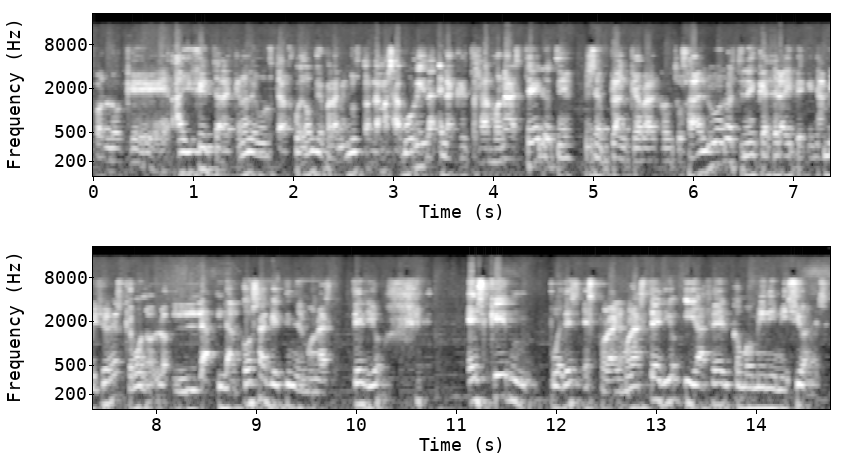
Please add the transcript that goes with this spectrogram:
por lo que hay gente a la que no le gusta el juego, aunque para mí me gusta la más aburrida, en la que estás al monasterio, tienes en plan que hablar con tus alumnos, tienes que hacer ahí pequeñas misiones, que bueno, la, cosa que tiene el monasterio es que puedes explorar el monasterio y hacer como mini misiones,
